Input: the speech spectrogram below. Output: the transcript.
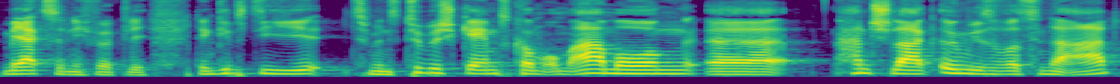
merkst du nicht wirklich. Dann gibt es die, zumindest typisch Gamescom, Umarmung, äh, Handschlag, irgendwie sowas in der Art.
